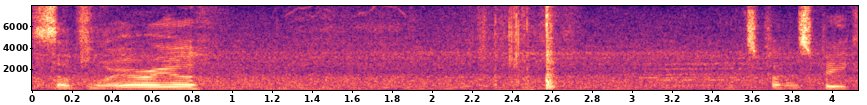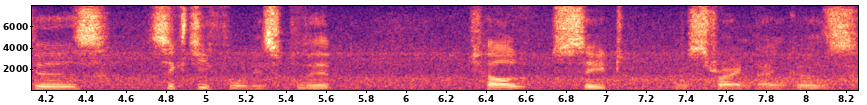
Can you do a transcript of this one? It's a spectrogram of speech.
Subfloor area. Xpeng speakers. 60-40 split. Child seat restraint anchors.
